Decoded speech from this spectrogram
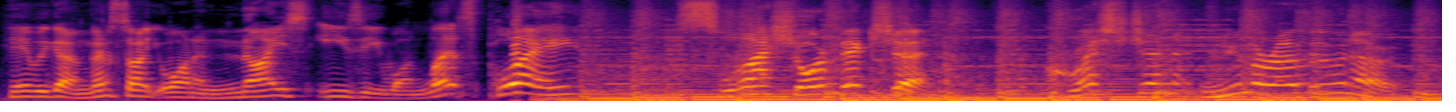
here we go. I'm going to start you on a nice, easy one. Let's play slash or fiction. Question numero uno.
